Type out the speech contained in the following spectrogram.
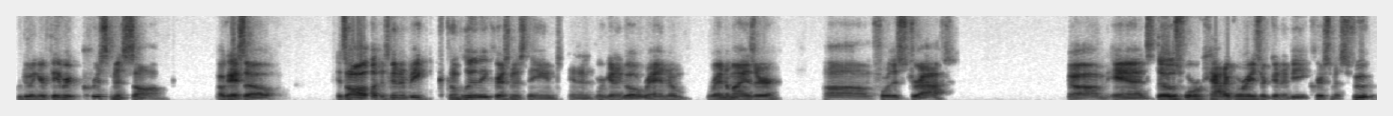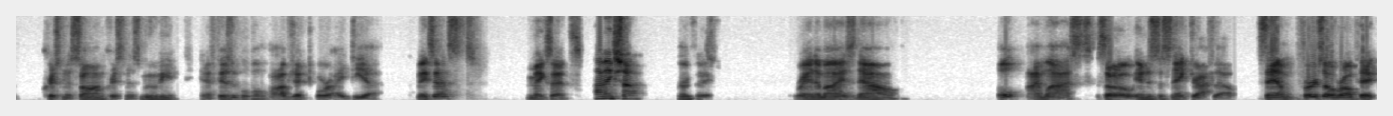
we're doing your favorite Christmas song. Okay, so it's all it's going to be completely Christmas themed, and we're going to go random randomizer um, for this draft. Um, and those four categories are going to be Christmas food, Christmas song, Christmas movie, and a physical object or idea. Make sense? Makes sense. I think so. Perfect. Randomize now. Oh, I'm last. So into the snake draft though. Sam, first overall pick.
